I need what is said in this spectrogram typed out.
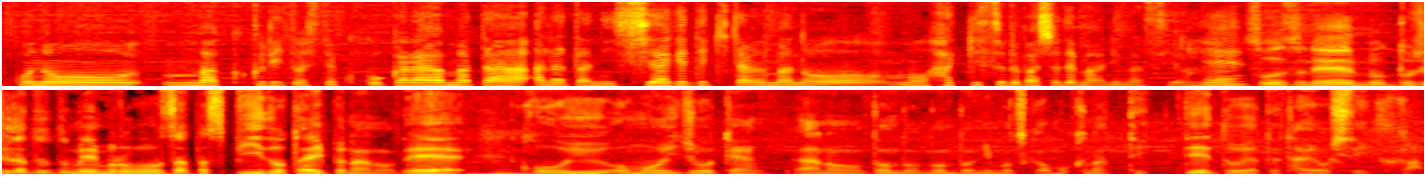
うん、この、まあ、くくりとしてここからまた新たに仕上げてきた馬の、うん、もう発揮する場所でもありますよね。そうですね。どちらかというとメモロボーズはスピードタイプなので、うん、こういう重い条件あのどんどんどんどん荷物が重くなっていってどうやって対応していくか。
